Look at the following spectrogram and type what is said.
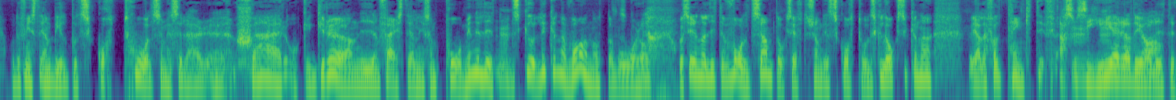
Och då finns det en bild på ett skotthål som är sådär eh, skär och grön i en färgställning som påminner lite. Mm. om Det skulle kunna vara något av Warhol. Och så är det något lite våldsamt också eftersom det är ett skotthål. Det skulle också kunna, i alla fall tänkte, associerade jag Mm, Ja, lite,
